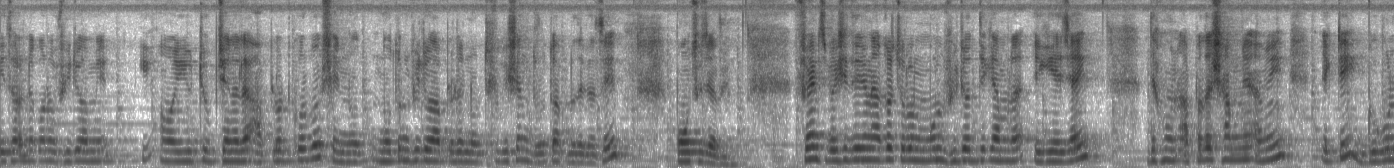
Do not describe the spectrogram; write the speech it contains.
এই ধরনের কোনো ভিডিও আমি আমার ইউটিউব চ্যানেলে আপলোড করব, সেই নতুন ভিডিও আপলোডের নোটিফিকেশান দ্রুত আপনাদের কাছে পৌঁছে যাবে। ফ্রেন্ডস বেশি দেরি না করে চলুন মূল ভিডিওর দিকে আমরা এগিয়ে যাই। দেখুন, আপনাদের সামনে আমি একটি গুগল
